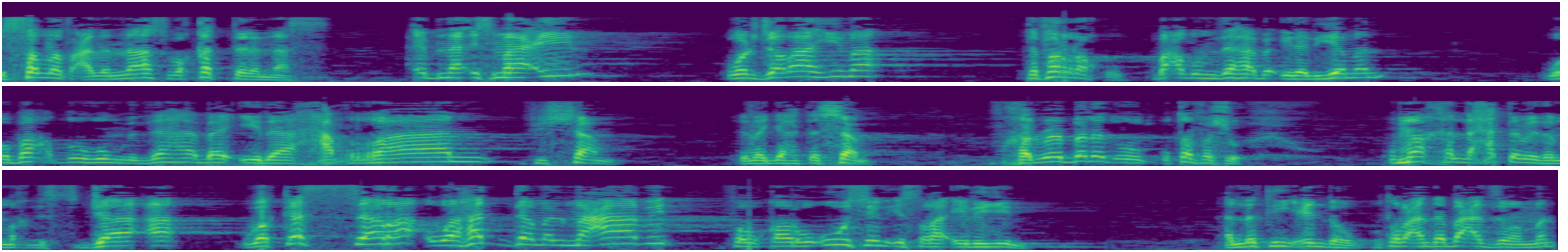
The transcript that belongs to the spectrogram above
يسلط على الناس وقتل الناس. ابن إسماعيل والجراهمة تفرقوا. بعضهم ذهب إلى اليمن وبعضهم ذهب إلى حران في الشام إلى جهة الشام. خلوا البلد وطفشوا. وما خلى حتى بيت المقدس. جاء وكسر وهدم المعابد فوق رؤوس الإسرائيليين التي عندهم. وطبعا ده بعد زمن من؟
